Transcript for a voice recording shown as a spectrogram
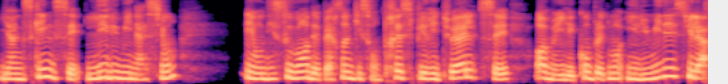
Young's King, c'est l'illumination. Et on dit souvent des personnes qui sont très spirituelles, c'est Oh, mais il est complètement illuminé celui-là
